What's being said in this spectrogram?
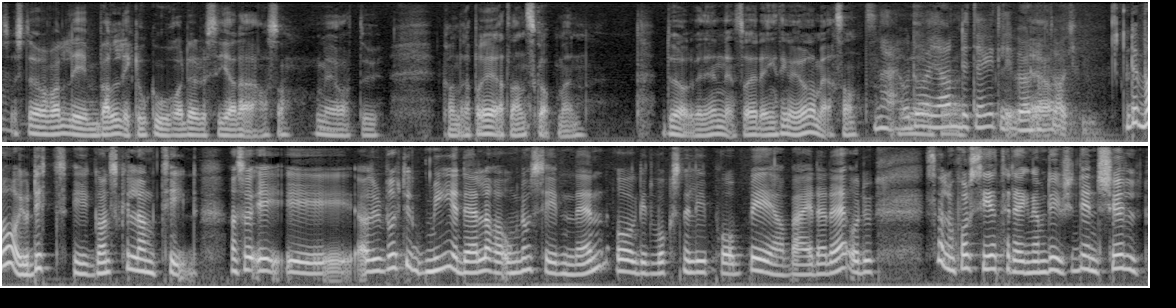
synes det var veldig, veldig kloke ord av det du sier der, altså. Med at du kan reparere et vennskap, men dør venninnen din, så er det ingenting å gjøre mer. sant? Nei, og da er gjerne ditt eget liv ødelagt Ja. Det var jo ditt i ganske lang tid. Altså, i, i, altså Du brukte mye deler av ungdomstiden din og ditt voksne liv på å bearbeide det. Og du, selv om folk sier til deg at det er jo ikke din skyld,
